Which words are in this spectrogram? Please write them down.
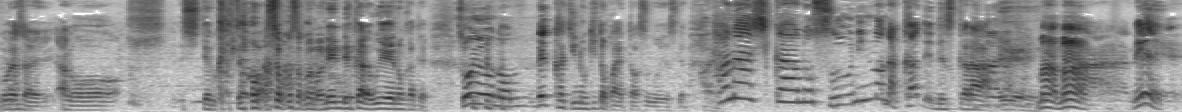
ごめんなさい。あの知ってる方は そこそこの年齢から上の方。そういうので勝ち抜きとかやったらすごいですけど、はい。話し家の数人の中でですから、ええ。まあまあね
